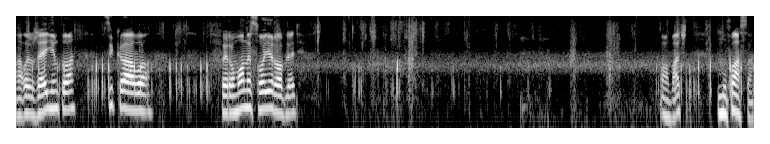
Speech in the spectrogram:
але вже їм то цікаво. Феромони свої роблять. О, бачите, Муфаса.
